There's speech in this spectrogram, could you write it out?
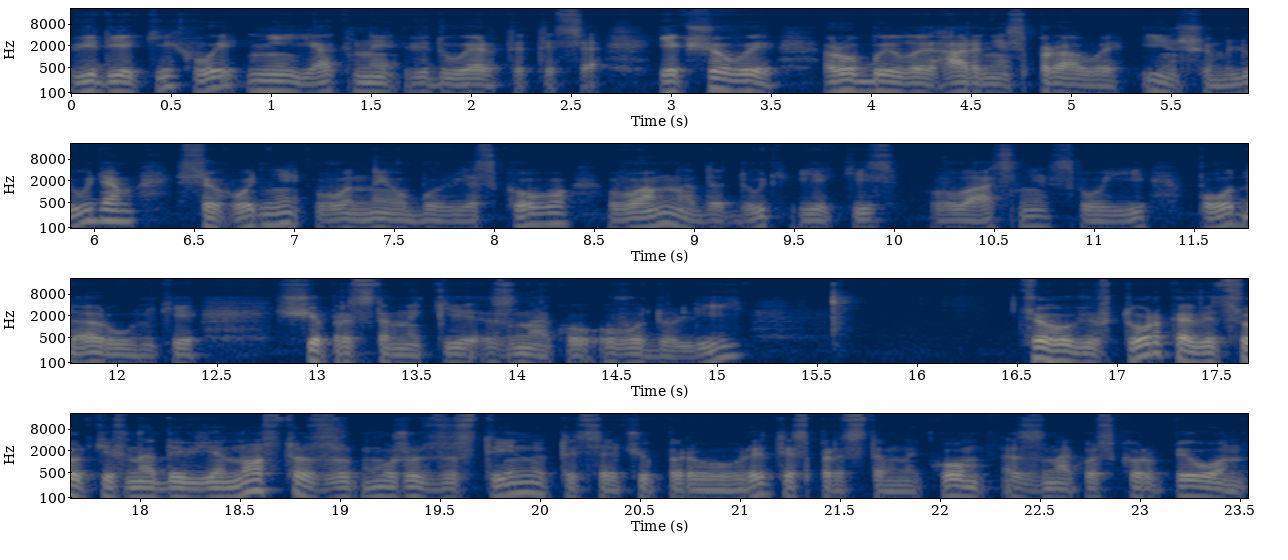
від яких ви ніяк не відвертитеся. Якщо ви робили гарні справи іншим людям, сьогодні вони обов'язково вам нададуть якісь власні свої подарунки. Ще представники знаку водолій. Цього вівторка відсотків на 90 з- можуть зустрінутися чи переговорити з представником знаку Скорпіон,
